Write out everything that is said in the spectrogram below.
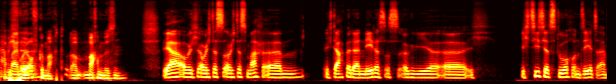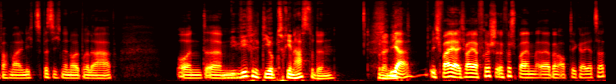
habe ich früher aufgemacht oder machen müssen. Ja, ob ich, ob ich das, ob ich das mache. Ähm, ich dachte mir dann, nee, das ist irgendwie, äh, ich, ich ziehe es jetzt durch und sehe jetzt einfach mal nichts, bis ich eine neue Brille habe. Und ähm, wie, wie viele Dioptrien hast du denn? Oder nicht? Ja, ich war ja, ich war ja frisch, äh, frisch beim, äh, beim Optiker jetzt. Hat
